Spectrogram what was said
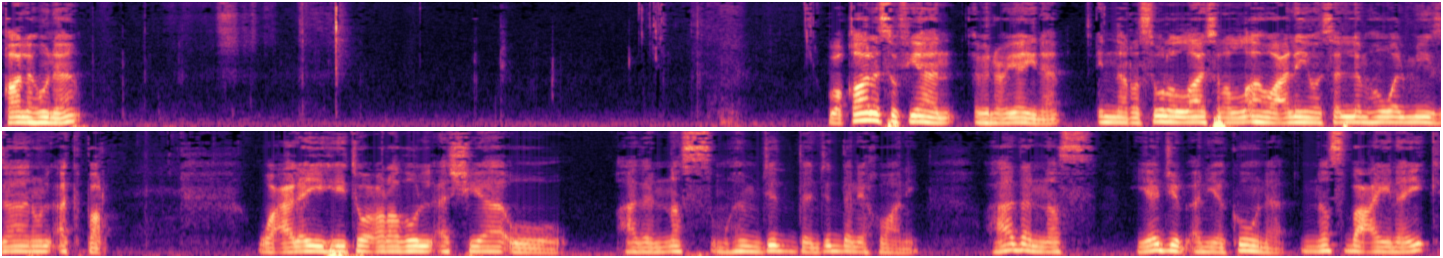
قال هنا وقال سفيان بن عيينة إن رسول الله صلى الله عليه وسلم هو الميزان الأكبر وعليه تعرض الأشياء. هذا النص مهم جدا جدا يا إخواني. هذا النص يجب أن يكون نصب عينيك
